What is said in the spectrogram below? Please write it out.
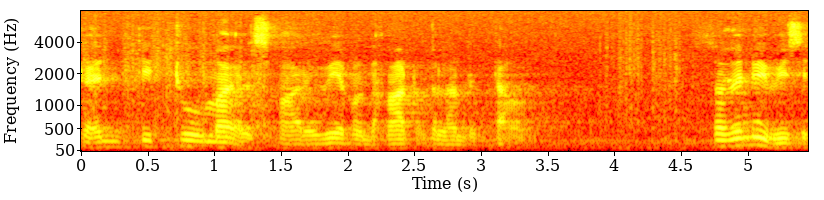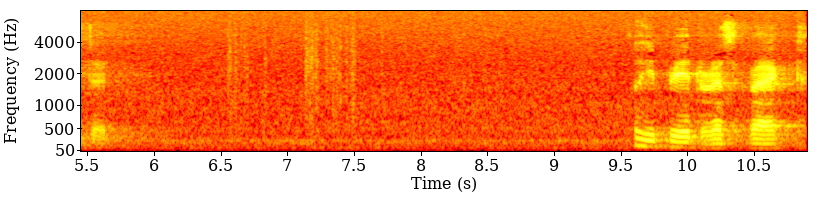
22 miles far away from the heart of the London town. So when we visited, so he paid respect.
